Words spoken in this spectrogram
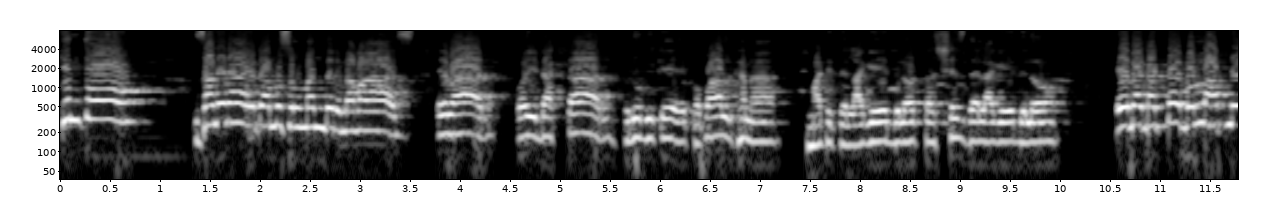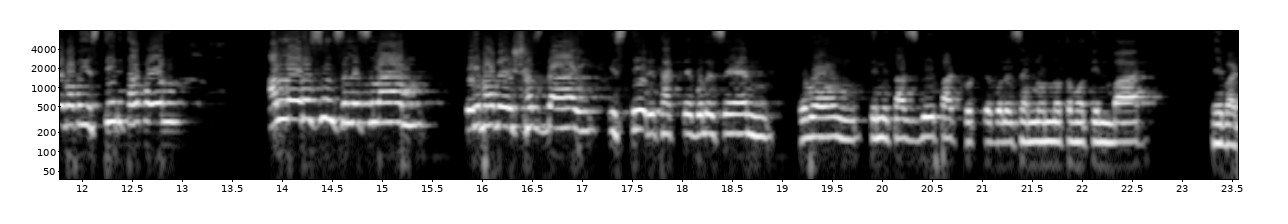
কিন্তু জানে না এটা মুসলমানদের নামাজ। এবার ওই ডাক্তার রুগীকে কপালখানা মাটিতে লাগিয়ে দিল, অর্থাৎ সেজদায় লাগিয়ে দিল। এবার ডাক্তার বলল, আপনি এভাবে স্থির থাকুন। আল্লাহ রসুল সাল্লাম এইভাবে সাজদায় স্থির থাকতে বলেছেন এবং তিনি তাজবি পাঠ করতে বলেছেন ন্যূনতম তিনবার। এবার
